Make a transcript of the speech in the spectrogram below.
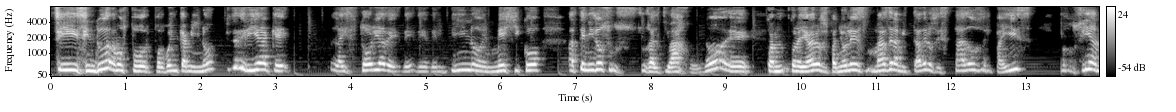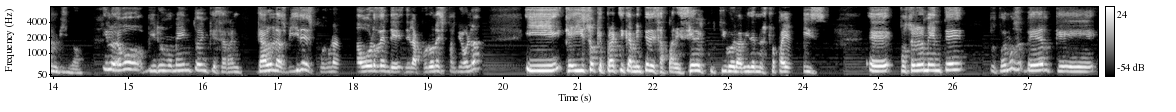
Sí, sin duda vamos por, por buen camino. Yo te diría que la historia de, de, de, del vino en México ha tenido sus, altibajos, ¿no? Eh, con, con la llegada de los españoles, más de la mitad de los estados del país producían vino y luego vino un momento en que se arrancaron las vides por una orden de, de, la corona española y que hizo que prácticamente desapareciera el cultivo de la vida en nuestro país. Eh, posteriormente, pues podemos ver que,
